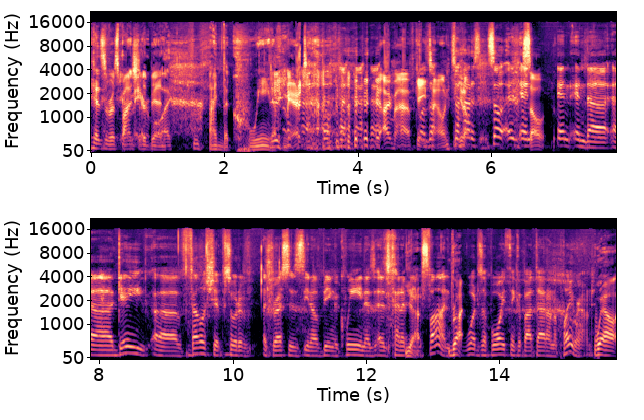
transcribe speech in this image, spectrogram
his response should have been, "I'm the queen of Marytown. I'm of Gay Well, Town." So, so how know. does so and and So- and, and uh, uh, gay uh, fellowship sort of addresses you know being a queen as, as kind of being fun. Right. What does a boy think about that on a playground? Well,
